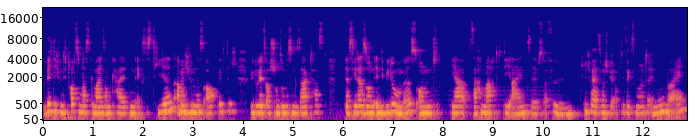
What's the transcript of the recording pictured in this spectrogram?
wichtig finde ich trotzdem, dass Gemeinsamkeiten existieren, aber mhm. ich finde es auch wichtig, wie du jetzt auch schon so ein bisschen gesagt hast, dass jeder so ein Individuum ist und ja, Sachen macht, die einen selbst erfüllen. Ich war ja zum Beispiel auch die sechs Monate in Mumbai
